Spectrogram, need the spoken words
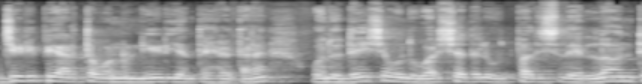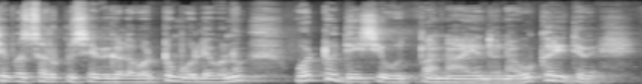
G D P ಅರ್ಥವನ್ನು ನೀಡಿ ಅಂತ ಹೇಳ್ತಾರೆ. ಒಂದು ದೇಶ ಒಂದು ವರ್ಷದಲ್ಲಿ ಉತ್ಪಾದಿಸಿದ ಎಲ್ಲ ಅಂತಿಮ ಸರಕು ಸೇವೆಗಳ ಒಟ್ಟು ಮೌಲ್ಯವನ್ನು ಒಟ್ಟು ದೇಶೀಯ ಉತ್ಪನ್ನ ಎಂದು ನಾವು ಕರಿತೇವೆ.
